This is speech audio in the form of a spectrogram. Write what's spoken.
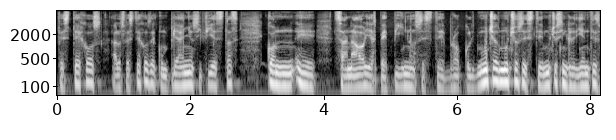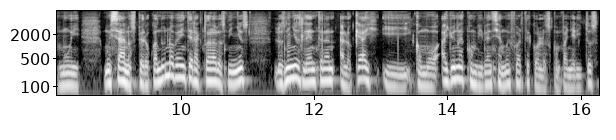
festejos, a los festejos de cumpleaños y fiestas con eh, zanahorias, pepinos, este, brócoli, muchos, muchos, este, muchos ingredientes muy, muy sanos. Pero cuando uno ve interactuar a los niños, los niños le entran a lo que hay y como hay una convivencia muy fuerte con los compañeritos,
